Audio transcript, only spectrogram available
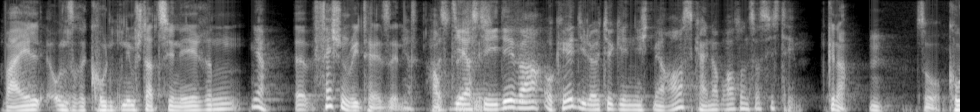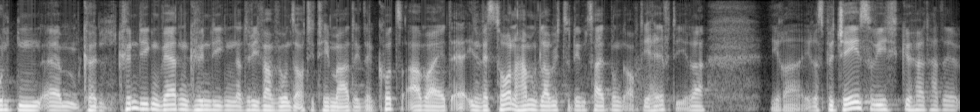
weil unsere Kunden im stationären Ja. äh, Fashion Retail sind. Also die erste Idee war, okay, die Leute gehen nicht mehr raus, keiner braucht unser System. Genau. Hm. So, Kunden ähm, können kündigen, werden kündigen. Natürlich waren für uns auch die Thematik der Kurzarbeit. Äh, Investoren haben, glaube ich, zu dem Zeitpunkt auch die Hälfte ihrer, ihrer ihres Budgets, so wie ich gehört hatte,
